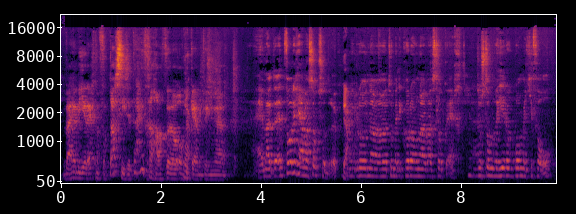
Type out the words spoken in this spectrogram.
wij hebben hier echt een fantastische tijd gehad uh, op de camping. Uh. maar het, vorig jaar was het ook zo druk. Ja. Ik bedoel, nou, toen met die corona was het ook echt. Toen stonden we hier ook bommetje vol.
